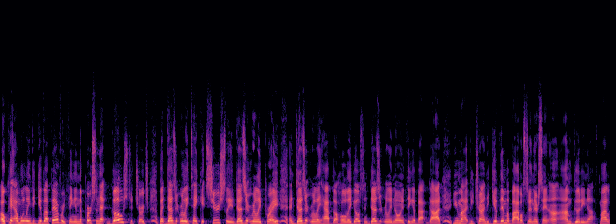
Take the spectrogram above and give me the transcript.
Okay, I'm willing to give up everything. And the person that goes to church but doesn't really take it seriously and doesn't really pray and doesn't really have the Holy Ghost and doesn't really know anything about God, you might be trying to give them a Bible study and they're saying, uh I'm good enough. My,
